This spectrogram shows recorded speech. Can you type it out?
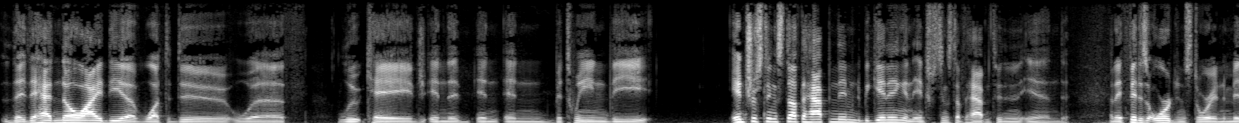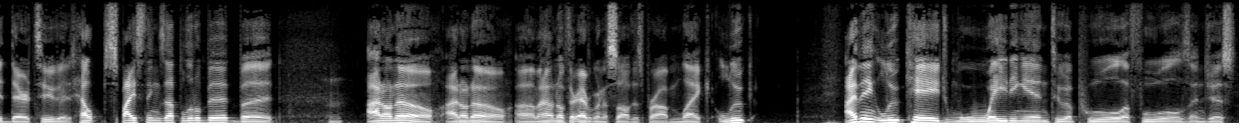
they they had no idea of what to do with Luke Cage in the in in between the interesting stuff that happened to him in the beginning and interesting stuff that happened to him in the end. And they fit his origin story in the mid there too that helped spice things up a little bit, but I don't know. I don't know. Um, I don't know if they're ever going to solve this problem. Like Luke, I think Luke Cage wading into a pool of fools and just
